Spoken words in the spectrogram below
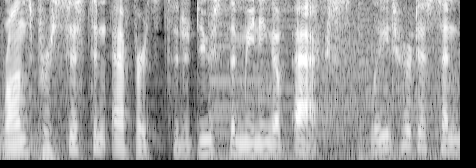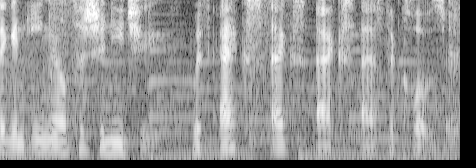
Ran's persistent efforts to deduce the meaning of X lead her to sending an email to Shinichi with XXX as the closer.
